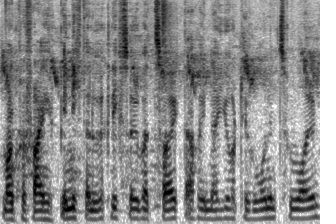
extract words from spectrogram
Manchmal frage ich, bin ich dann wirklich so überzeugt, auch in der Jurte wohnen zu wollen?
